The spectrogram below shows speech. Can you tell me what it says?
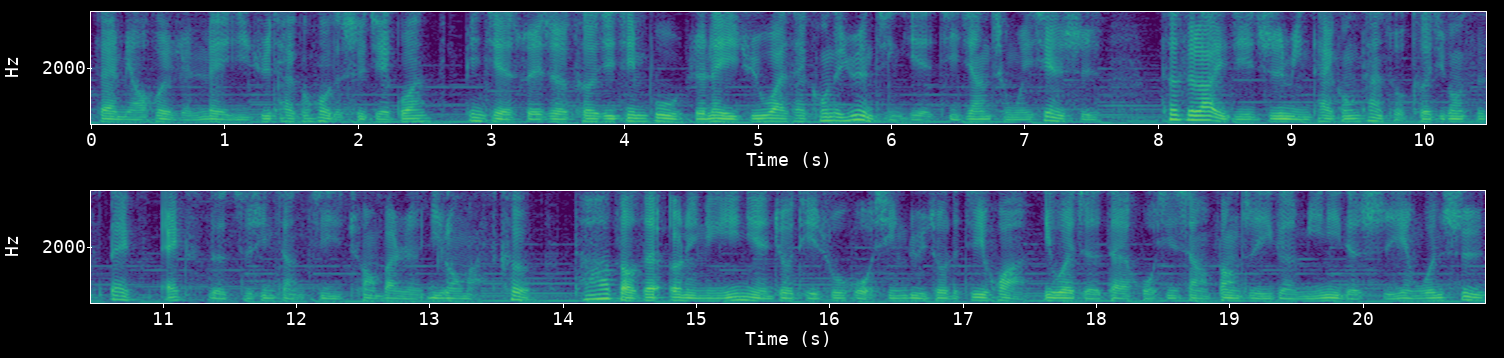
在描绘人类移居太空后的世界观，并且随着科技进步，人类移居外太空的愿景也即将成为现实。特斯拉以及知名太空探索科技公司 SpaceX 的执行长及创办人伊隆·马斯克，他早在2001年就提出火星绿洲的计划，意味着在火星上放置一个迷你的实验温室。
